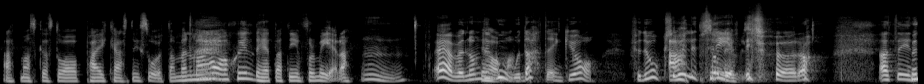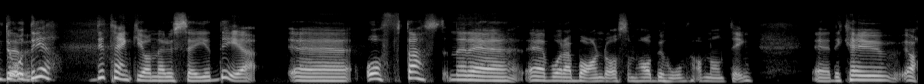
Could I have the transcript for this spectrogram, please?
att man ska stå pajkastning så, utan men man har skyldighet att informera. Mm. Även om det, Det har man. goda, tänker jag. För det är också väldigt Absolut. trevligt att höra. Att det inte... Men och det, det tänker jag när du säger det. Eh, oftast när det är, är våra barn då som har behov av någonting. Eh, det kan ju, ja,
